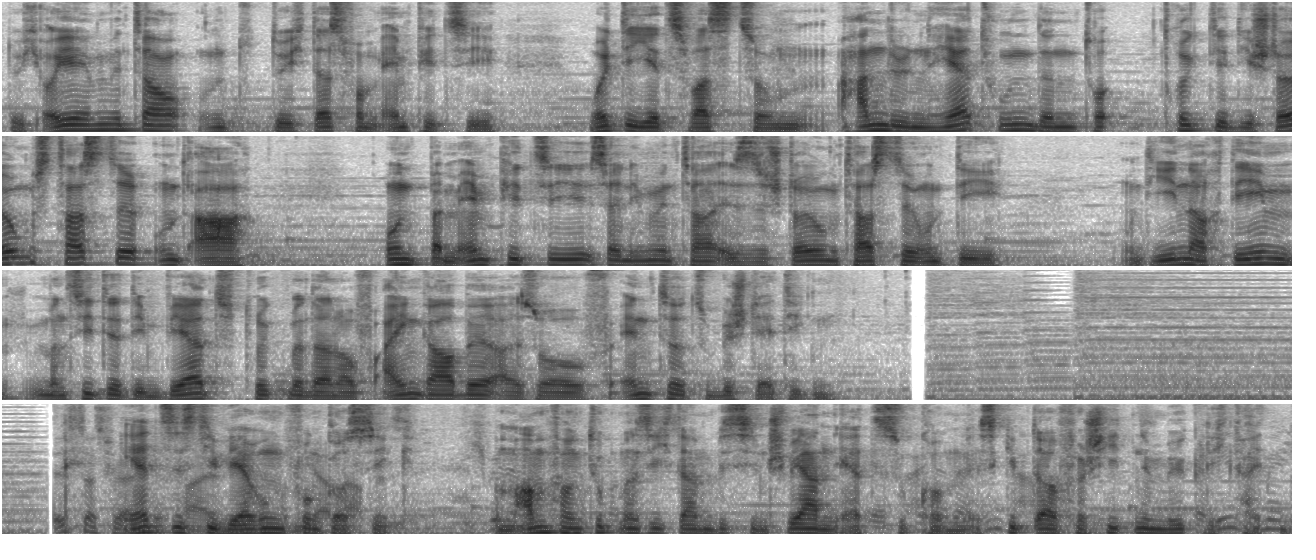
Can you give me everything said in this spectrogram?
durch euer Inventar und durch das vom NPC. Wollt ihr jetzt was zum Handeln her tun, dann drückt ihr die Steuerungstaste und A. Und beim NPC sein Inventar ist es Steuerungstaste und D. Und je nachdem, man sieht ja den Wert, drückt man dann auf Eingabe, also auf Enter zu bestätigen. Erz ist die Währung von Gothic. Am Anfang tut man sich da ein bisschen schwer an Erz zu kommen. Es gibt aber verschiedene Möglichkeiten.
